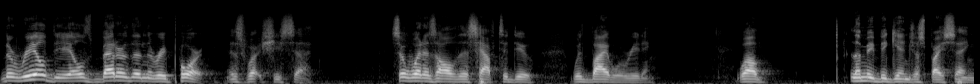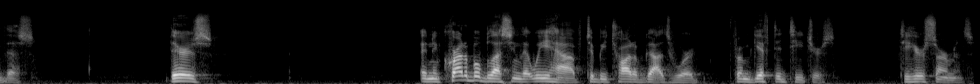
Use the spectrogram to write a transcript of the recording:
The real deal's better than the report, is what she said. So, what does all this have to do with Bible reading? Well, let me begin just by saying this. There's an incredible blessing that we have to be taught of God's Word from gifted teachers, to hear sermons,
